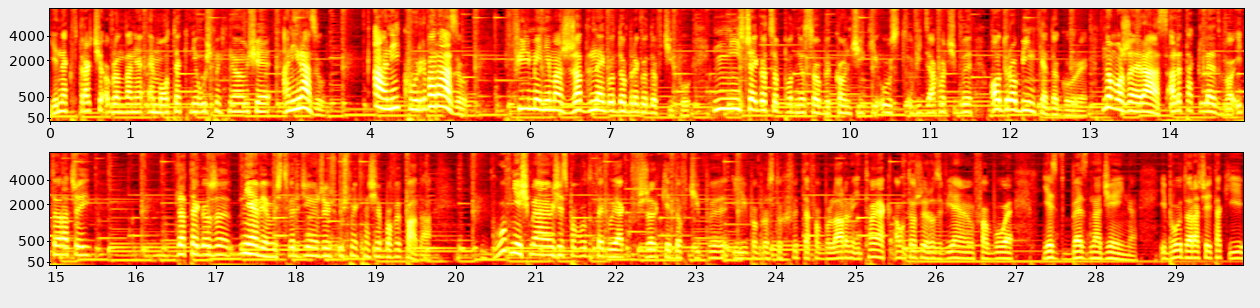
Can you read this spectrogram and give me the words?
Jednak w trakcie oglądania emotek nie uśmiechnąłem się ani razu. Ani kurwa razu! Filmie nie ma żadnego dobrego dowcipu, niczego co podniosłoby kąciki ust widza choćby odrobinkę do góry. No może raz, ale tak ledwo i to raczej dlatego, że nie wiem, już stwierdziłem, że już uśmiechnę się, bo wypada. Głównie śmiałem się z powodu tego, jak wszelkie dowcipy i po prostu chwyty fabularne i to, jak autorzy rozwijają fabułę jest beznadziejne. I był to raczej taki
